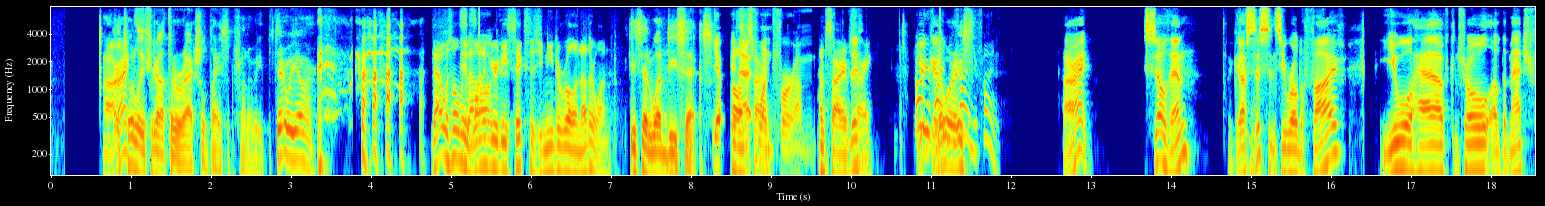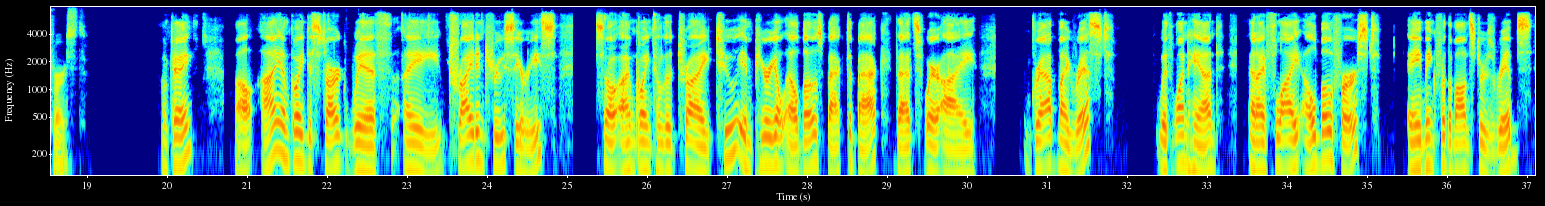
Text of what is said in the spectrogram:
All I right. totally forgot there were actual dice in front of me. But there we are. That was only It's one of your good. d6s. You need to roll another one. He said one d six. Yep, Oh, I'm sorry. one for um. I'm sorry. I'm This- sorry. Oh, You're you're, good. fine, No you're fine. You're fine. All right. So then, Augustus, since you rolled a five, you will have control of the match first. Okay. Well, I am going to start with a tried and true series. So I'm going to try two Imperial elbows back to back. That's where I grab my wrist with one hand and I fly elbow first, aiming for the monster's ribs.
